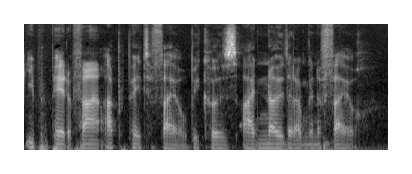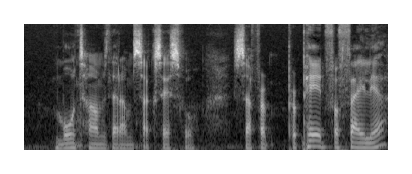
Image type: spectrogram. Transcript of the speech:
You prepare to fail. I prepare to fail because I know that I'm going to fail more times than I'm successful. So if I'm prepared for failure,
